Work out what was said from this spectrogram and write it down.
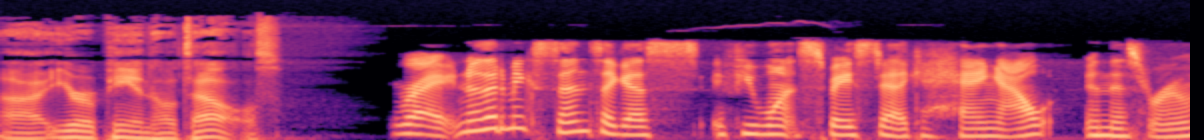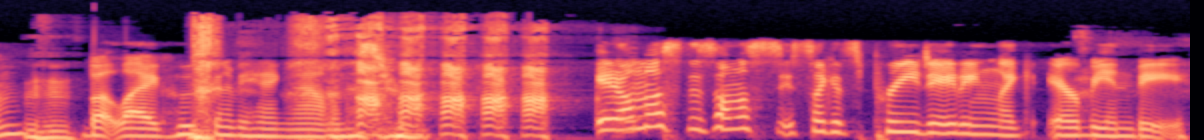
uh, European hotels. Right. No, that makes sense, I guess, if you want space to like hang out in this room. Mm-hmm. But like who's gonna be hanging out in this room? it almost it's almost it's like it's predating like Airbnb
